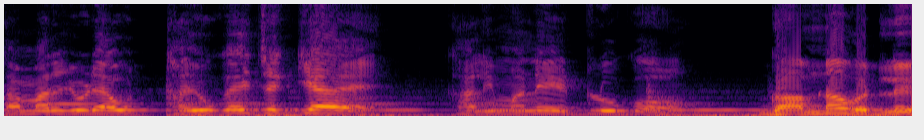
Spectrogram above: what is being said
તમારી જોડે આવું થયું કઈ જગ્યાએ? ખાલી મને એટલું કહો. ગામના બદલે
